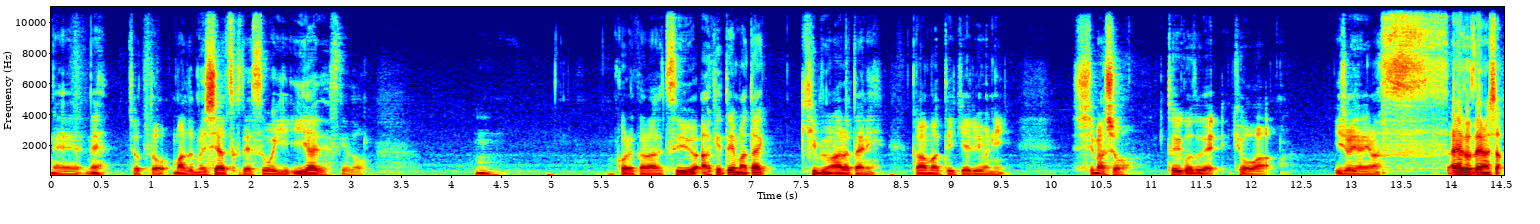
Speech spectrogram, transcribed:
えー、ねちょっとまだ蒸し暑くてすごい嫌ですけどうん。これから梅雨明けてまた気分新たに頑張っていけるようにしましょう。ということで今日は以上になります。ありがとうございました。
